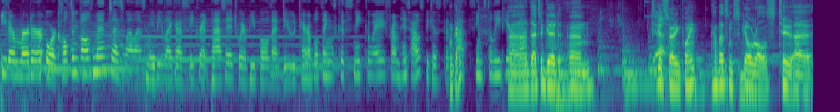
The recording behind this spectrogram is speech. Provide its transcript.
either murder or cult involvement, as well as maybe like a secret passage where people that do terrible things could sneak away from his house because the Okay. path seems to lead here. a Uh, that's a good. Um, it's a good starting point. How about some skill rolls to uh,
